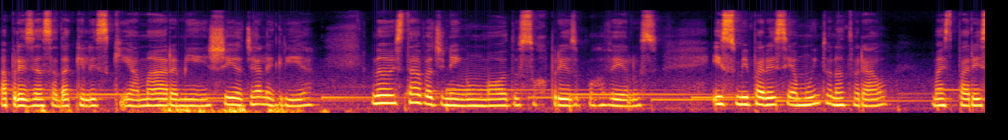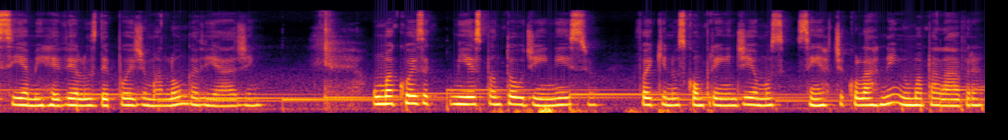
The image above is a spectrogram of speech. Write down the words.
A presença daqueles que amara me enchia de alegria. Não estava de nenhum modo surpreso por vê-los. Isso me parecia muito natural, mas parecia-me revê-los depois de uma longa viagem. Uma coisa que me espantou de início foi que nos compreendíamos sem articular nenhuma palavra.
